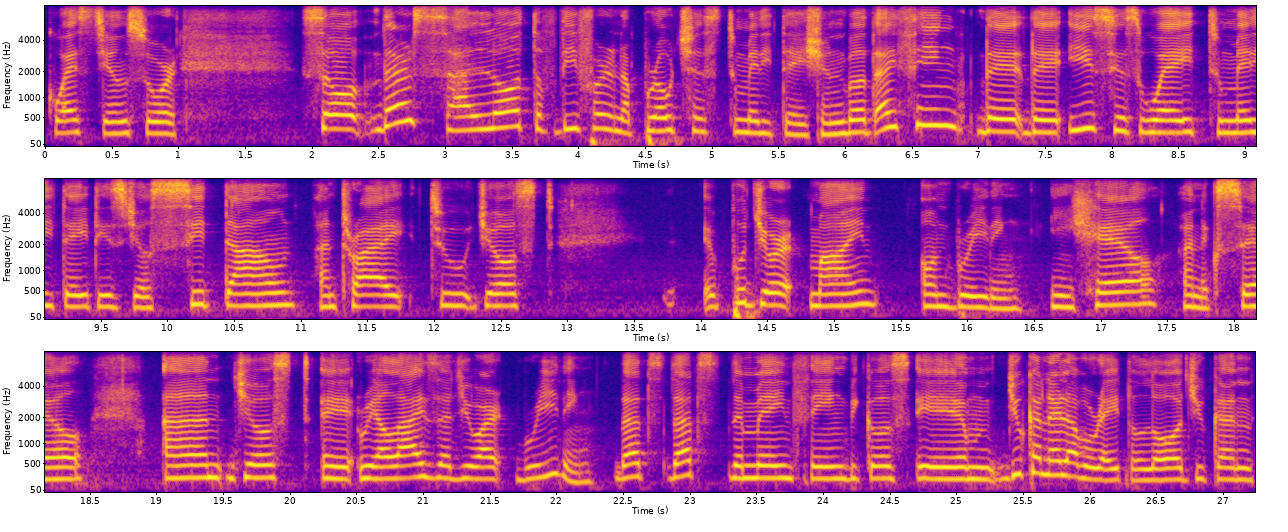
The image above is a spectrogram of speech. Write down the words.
questions or so there's a lot of different approaches to meditation, but I think the, the easiest way to meditate is just sit down and try to just uh, put your mind on breathing. Inhale and exhale and just uh, realize that you are breathing. That's that's the main thing because um, you can elaborate a lot. You can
